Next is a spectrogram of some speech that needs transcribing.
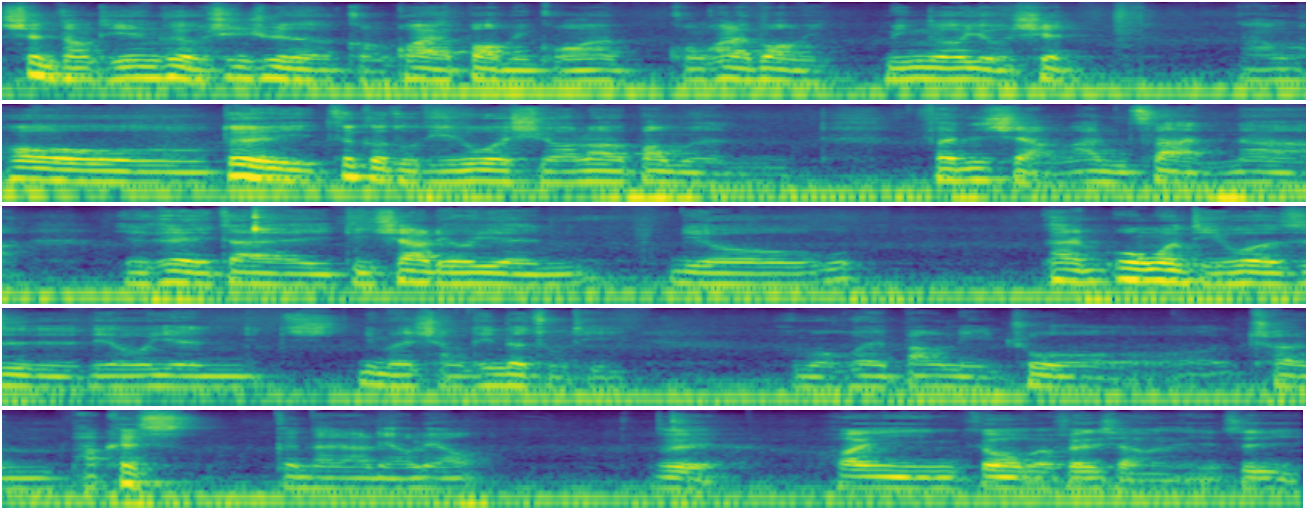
现场体验课有兴趣的，赶快来报名，赶快赶快来报名，名额有限。然后对这个主题如果喜欢的话，帮我们分享、按赞，那也可以在底下留言留看问问题，或者是留言你们想听的主题。我们会帮你做成 podcast 跟大家聊聊。对，欢迎跟我们分享你自己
